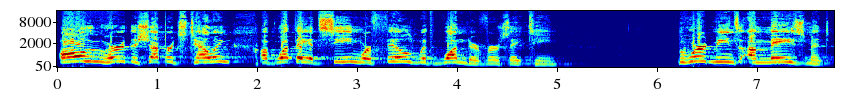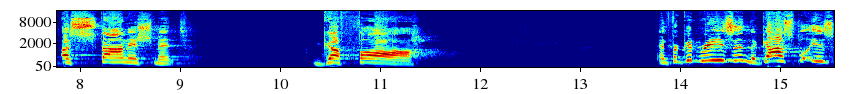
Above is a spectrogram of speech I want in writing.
All who heard the shepherds telling of what they had seen were filled with wonder, verse 18. The word means amazement, astonishment, guffaw. And for good reason, the gospel is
